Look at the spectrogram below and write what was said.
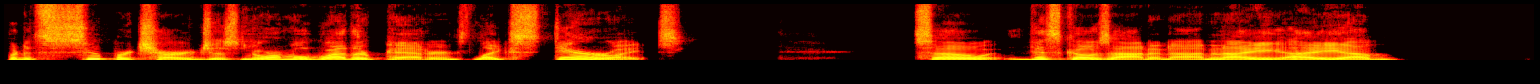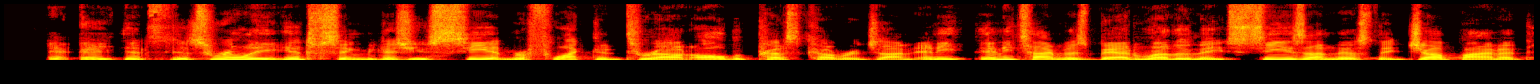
but it supercharges normal weather patterns like steroids. So this goes on and on. And I, I um, it, it's, it's really interesting because you see it reflected throughout all the press coverage on any anytime there's bad weather, they seize on this, they jump on it,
